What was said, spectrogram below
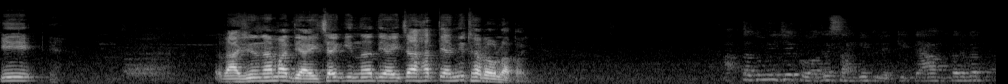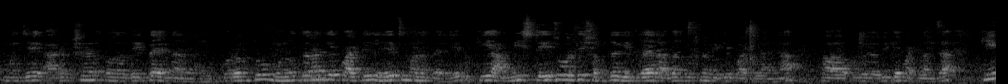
की राजीनामा द्यायचा की न द्यायचा हा त्यांनी ठरवला पाहिजे. आता तुम्ही जे क्लॉजेस सांगितले की त्या अंतर्गत म्हणजे आरक्षण देता येणार नाही. परंतु मनोज जरांगे पाटील हेच म्हणत आहेत की आम्ही स्टेजवरती शब्द घेतलाय राधाकृष्ण विखे पाटलांना विखे पाटलांचा की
